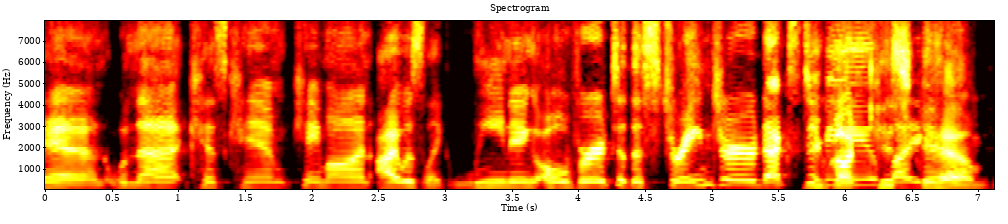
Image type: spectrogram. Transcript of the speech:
And when that kiss cam came on, I was like leaning over to the stranger next to me. You me. got kiss like, cam.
